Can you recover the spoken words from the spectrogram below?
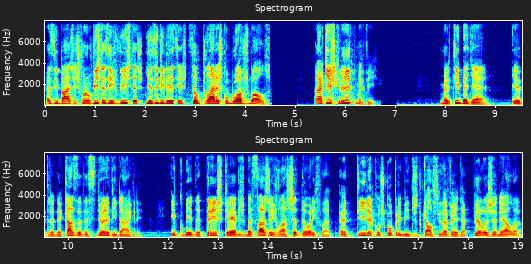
As imagens foram vistas e revistas e as evidências são claras como ovos moles. Está aqui escrito, Martim. Martim Manhã entra na casa da senhora Vinagre, encomenda três cremes de massagem relaxante da Oriflame, atira com os comprimidos de cálcio da velha pela janela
